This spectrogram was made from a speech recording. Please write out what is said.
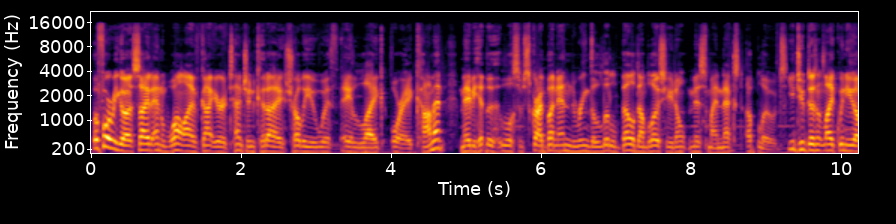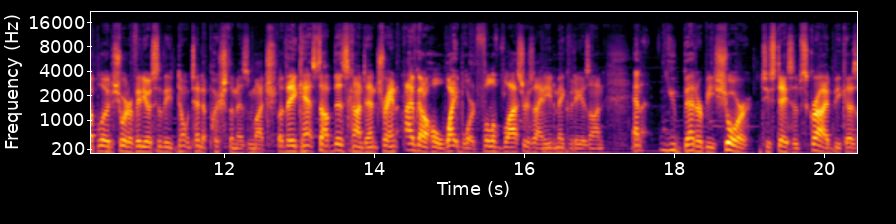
Before we go outside, and while I've got your attention, could I trouble you with a like or a comment? Maybe hit the little subscribe button and ring the little bell down below so you don't miss my next uploads. YouTube doesn't like when you upload shorter videos so they don't tend to push them as much. But they can't stop this content train. I've got a whole whiteboard full of blasters I need to make videos on, and you better be sure to stay subscribed because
